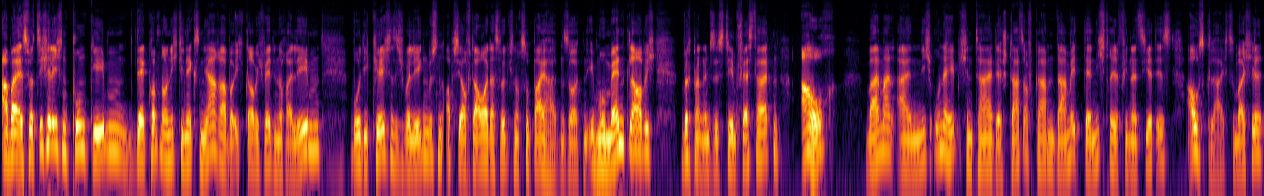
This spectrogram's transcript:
Aber es wird sicherlich einen Punkt geben, der kommt noch nicht die nächsten Jahre, aber ich glaube, ich werde ihn noch erleben, wo die Kirchen sich überlegen müssen, ob sie auf Dauer das wirklich noch so beibehalten sollten. Im Moment, glaube ich, wird man im System festhalten, auch weil man einen nicht unerheblichen Teil der Staatsaufgaben damit, der nicht refinanziert ist, ausgleicht. Zum Beispiel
